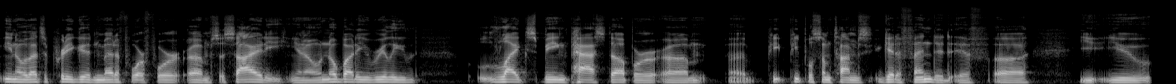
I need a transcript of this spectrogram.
you know that's a pretty good metaphor for um, society. You know, nobody really likes being passed up, or um, uh, pe- people sometimes get offended if uh, you, you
